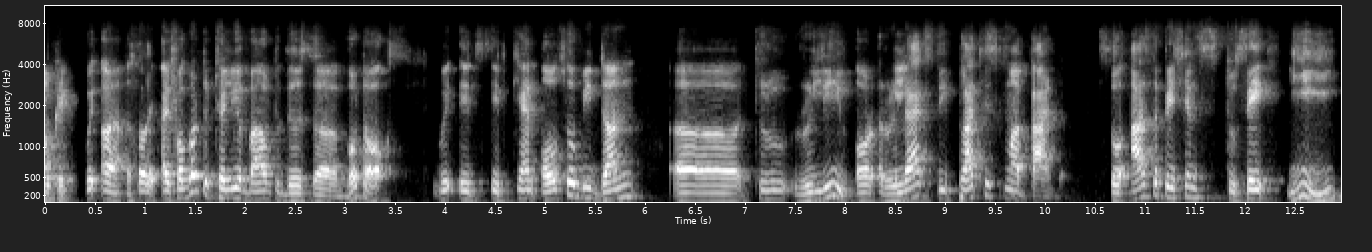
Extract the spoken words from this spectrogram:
Okay. We- uh, sorry, I forgot to tell you about this uh, Botox. We- It's, it can also be done uh, to relieve or relax the platysma band. So ask the patients to say E,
